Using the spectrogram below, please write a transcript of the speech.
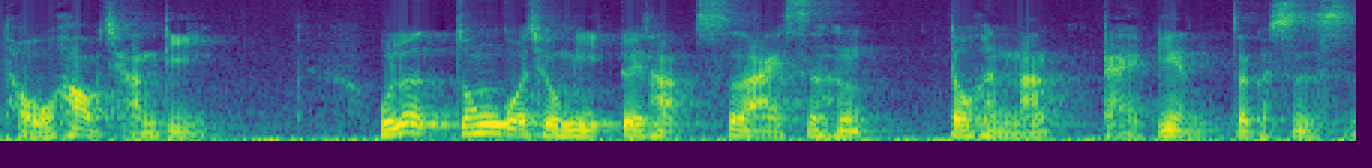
头号强敌。无论中国球迷对他是爱是恨，都很难改变这个事实。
